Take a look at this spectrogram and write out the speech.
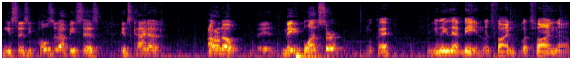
He says he pulls it up. He says, "It's kind of, I don't know, it, maybe blood, sir." Okay. You leave that be, and let's find let's find uh,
